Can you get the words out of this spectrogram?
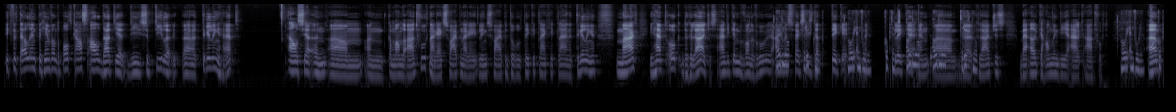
Ik vertelde in het begin van de podcast al dat je die subtiele eh, trillingen hebt. Als je een, ehm, een commando uitvoert, naar rechts swipen, naar links swipen, dubbeltikken, krijg je kleine trillingen. Maar je hebt ook de geluidjes. Hè? Die kennen we van de vroegere iOS-versies. terugknop. Dat tikken, Horen en voelen. Koptekst. klikken Audio. en Audio. ehm, de geluidjes bij elke handeling die je eigenlijk uitvoert. Horen en voelen. Kop,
